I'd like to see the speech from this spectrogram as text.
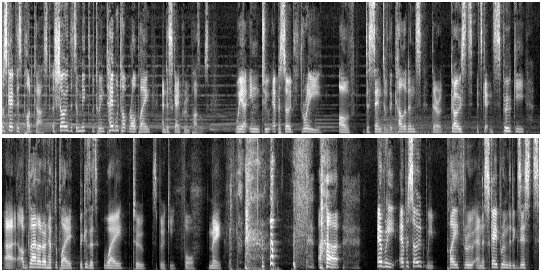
To Escape This Podcast, a show that's a mix between tabletop role playing and escape room puzzles. We are into episode three of Descent of the Cullodens. There are ghosts, it's getting spooky. Uh, I'm glad I don't have to play because it's way too spooky for me. uh, every episode, we play through an escape room that exists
